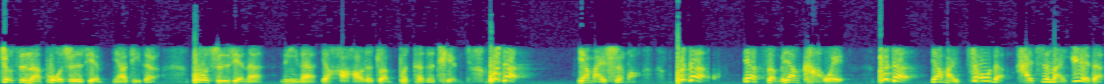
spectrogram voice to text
就是呢破十日线，你要记得破十日线呢，你呢要好好的赚 put 的钱，put 要买什么？put 要怎么样卡位？put 要买周的还是买月的？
